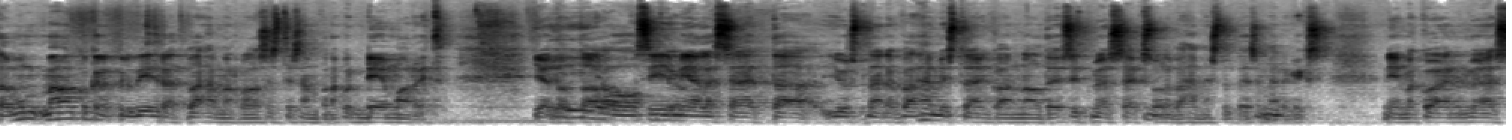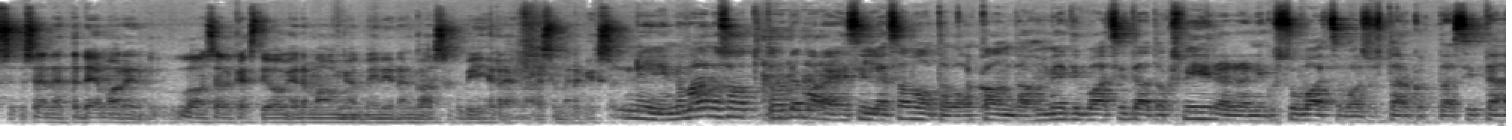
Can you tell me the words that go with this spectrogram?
tai mun, mä oon kokenut kyllä vihreät vähemmän rasistisempana kuin demarit. Ja tota, Joo, siinä joo. mielessä, että just näiden vähemmistöjen kannalta ja sitten myös seksuaalivähemmistöt esimerkiksi, niin mä koen myös sen, että demarilla on selkeästi enemmän ongelmia niiden kanssa kuin vihreillä esimerkiksi. Niin, no mä en osaa ottaa demareihin silleen samalla tavalla kantaa. Mä mietin vaan että sitä, että onko vihreiden niin suvaitsevaisuus tarkoittaa sitä,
